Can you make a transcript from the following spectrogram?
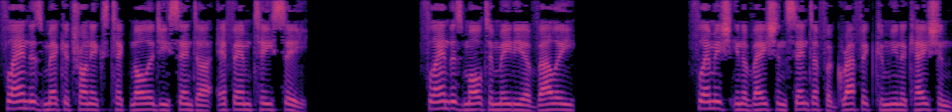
Flanders Mechatronics Technology Centre FMTC Flanders Multimedia Valley. Flemish Innovation Centre for Graphic Communication.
